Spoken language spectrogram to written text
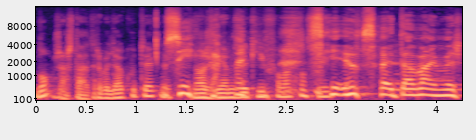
Bom, já está a trabalhar com o técnico. Sim, Nós tá viemos bem. aqui falar consigo. Sim, eu sei, está bem, mas,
